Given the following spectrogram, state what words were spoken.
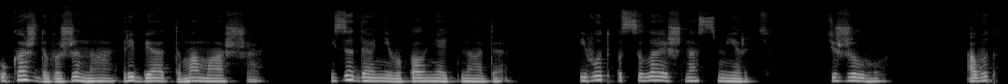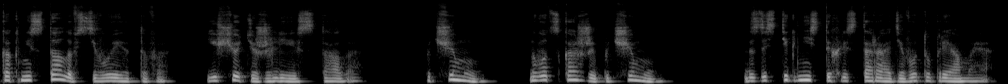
У каждого жена, ребята, мамаша. И задание выполнять надо. И вот посылаешь на смерть. Тяжело. А вот как не стало всего этого, еще тяжелее стало. Почему? Ну вот скажи, почему? Да застегнись ты, Христа ради, вот упрямая.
